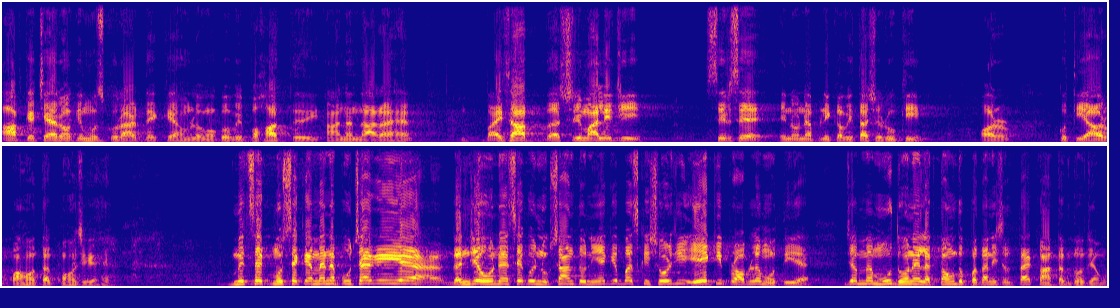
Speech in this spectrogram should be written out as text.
आपके चेहरों की मुस्कुराहट देख के हम लोगों को भी बहुत आनंद आ रहा है। भाई साहब, श्री माली जी, सिर से इन्होंने अपनी कविता शुरू की और कुतिया और पाहों तक पहुँच गए मुझसे मुझसे क्या मैंने पूछा कि ये गंजे होने से कोई नुकसान तो नहीं है कि बस किशोर जी, एक ही प्रॉब्लम होती है। जब मैं मुँह धोने लगता हूँ तो पता नहीं चलता है कहाँ तक धो जाऊँ।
